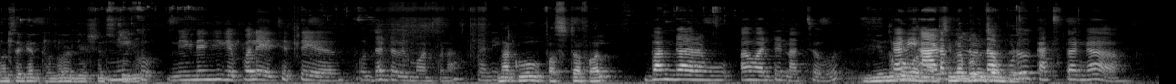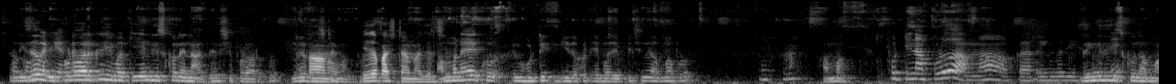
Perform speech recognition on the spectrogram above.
one second congratulations to you నీకు నీకు నేను నీకు చెప్పలే చెప్తే వద్దంటావేమో అనుకున్నా కానీ నాకు ఫస్ట్ ఆఫ్ ఆల్ బంగారము అవంటే నచ్చవు. కానీ ఆడపిల్ల ఉన్నప్పుడు ఖచ్చితంగా నిజం ఇప్పటి వరకు ఈమెకి ఏం తీసుకోలేదు నాకు తెలిసి ఇప్పటి వరకు. ఇదే ఫస్ట్ టైం నాకు తెలిసి. అమ్మనే గుట్టి ఇది ఒకటి ఏమో చెప్పించింది అమ్మ అప్పుడు? అమ్మ. పుట్టినప్పుడు అమ్మ ఒక రింగు రింగ్ తీసుకుంది అమ్మ.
